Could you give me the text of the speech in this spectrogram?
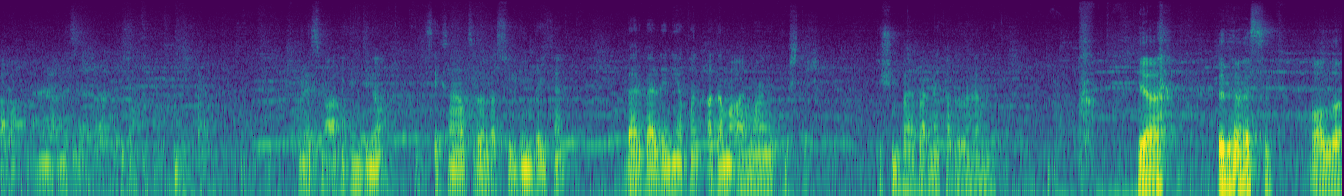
Bak Bu resmi Abidin Dino 86 yılında sürgündeyken berberliğini yapan adama armağan etmiştir. Düşün berber ne kadar önemli. Ya ne demezsin. Valla.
